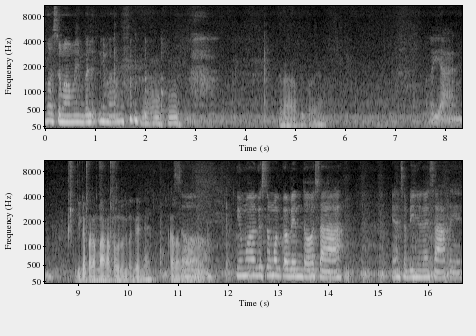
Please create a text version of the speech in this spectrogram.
Oh, sumama yung balat ni mama. Grabe ba yan? Ayan. Hindi ka pala makatulog ng ganyan. Kala So, makatulog. yung mga gustong magpabendosa, yan, sabihin nyo lang sa akin.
